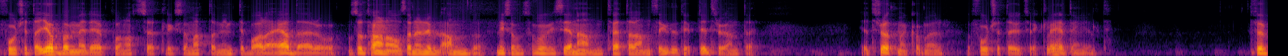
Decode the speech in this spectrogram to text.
fortsätta jobba med det på något sätt. Liksom att han inte bara är där och, och så tar han av sig den ibland. Och, liksom, så får vi se när han tvättar ansiktet typ. Det tror jag inte. Jag tror att man kommer att fortsätta utveckla helt enkelt. För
